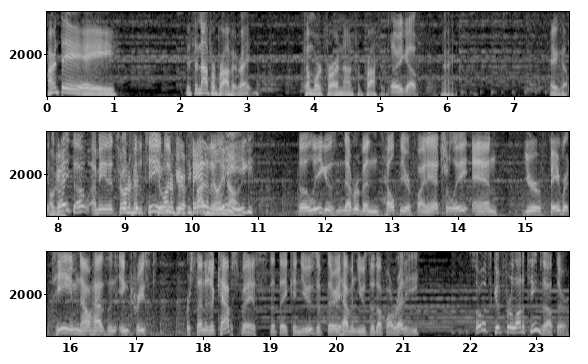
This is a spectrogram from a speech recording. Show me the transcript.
Aren't they a. It's a not for profit, right? Come work for our non for profit. There you go. All right. There you go. It's okay. great though. I mean, it's good for the 250 teams. If you're a fan of the $255 million. league, the league has never been healthier financially, and your favorite team now has an increased percentage of cap space that they can use if they haven't used it up already. So it's good for a lot of teams out there.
